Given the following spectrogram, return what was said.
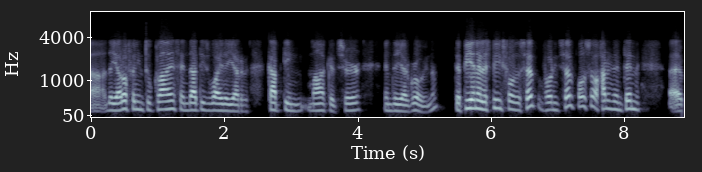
uh, they are offering to clients, and that is why they are capturing market share and they are growing. The P&L speaks for itself also, 110 uh,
